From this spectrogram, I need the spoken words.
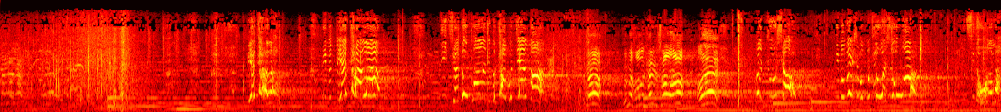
下，让下！别砍了！你们别砍了！地全都荒了，你们看不见吗？哥，准备好了，开始烧了啊！好嘞！快住手！你们为什么不听我说话？气到我了吗？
